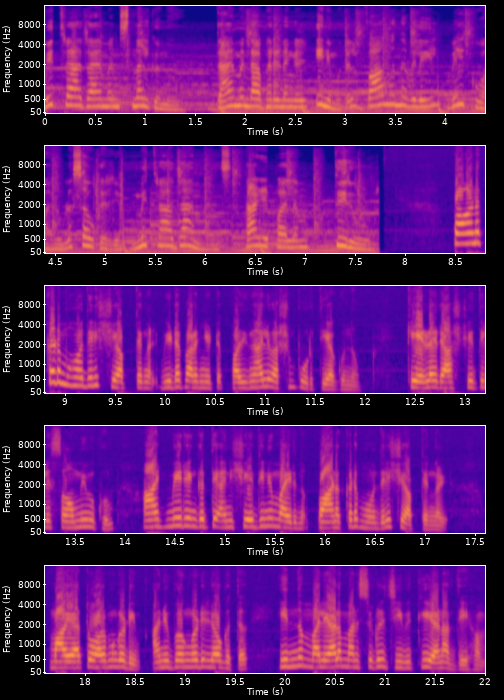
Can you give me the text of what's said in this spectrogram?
മിത്ര ഡയമണ്ട്സ് നൽകുന്നു. ഡയമണ്ട് ആഭരണങ്ങൾ ഇനി മുതൽ വാങ്ങുന്ന വിലയിൽ വിൽക്കുവാനുള്ള സൗകര്യം മിത്ര ഡയമണ്ട്സ്. താഴെപ്പാലം തിരൂർ. പാണക്കാട് മഹോദരി ശിയാബ്ദങ്ങൾ വിട പറഞ്ഞിട്ട് പതിനാല് വർഷം പൂർത്തിയാകുന്നു. കേരള രാഷ്ട്രീയത്തിലെ സൗമ്യമുഖവും ആത്മീയ രംഗത്തെ അനിഷേധ്യനുമായിരുന്നു പാണക്കാട് മഹോദരി ശിയാബ്ദങ്ങൾ. മായാത്ത ഓർമ്മകളുടെയും അനുഭവങ്ങളുടെയും ലോകത്ത് ഇന്നും മലയാള മനസ്സുകൾ ജീവിക്കുകയാണ് അദ്ദേഹം.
